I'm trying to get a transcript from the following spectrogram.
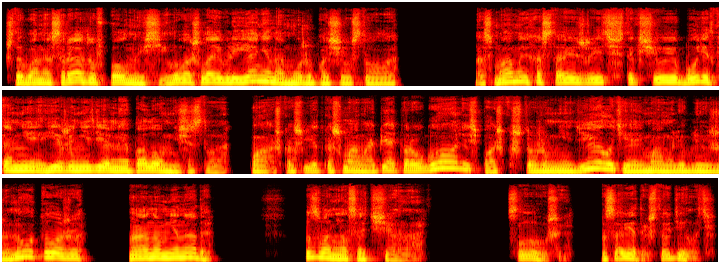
чтобы она сразу в полную силу вошла и влияние на мужа почувствовала. А с мамой их оставить жить, так чую, будет ко мне еженедельное паломничество. Пашка, Светка с мамой опять поругались. Пашка, что же мне делать? Я и маму люблю, и жену тоже. А оно мне надо? Позвонил Сатчану. Слушай, посоветуй, что делать?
